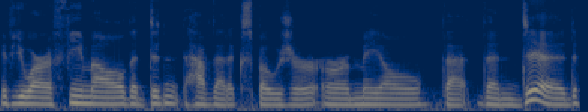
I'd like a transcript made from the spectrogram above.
if you are a female that didn't have that exposure or a male that then did,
